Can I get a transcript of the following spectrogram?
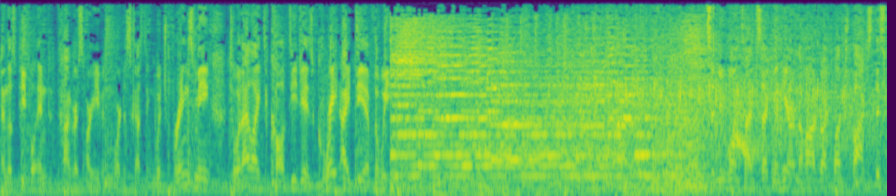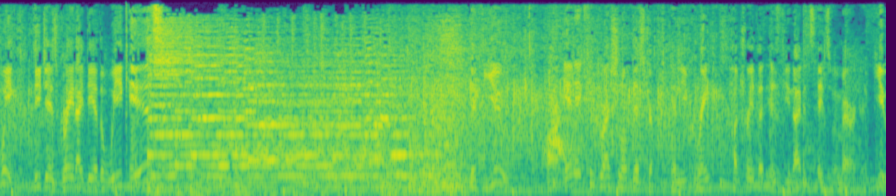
and those people in Congress are even more disgusting. Which brings me to what I like to call DJ's great idea of the week. It's a new one-time segment here on the Hard Rock Lunchbox. This week, DJ's great idea of the week is if you are in a congressional district in the great country that is the United States of America, if you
